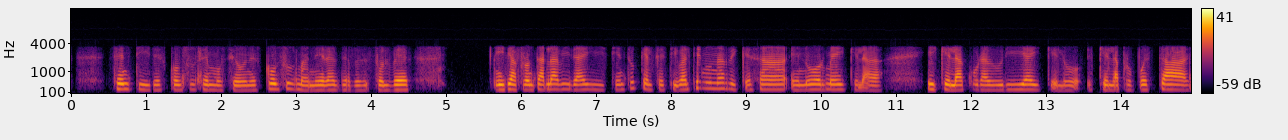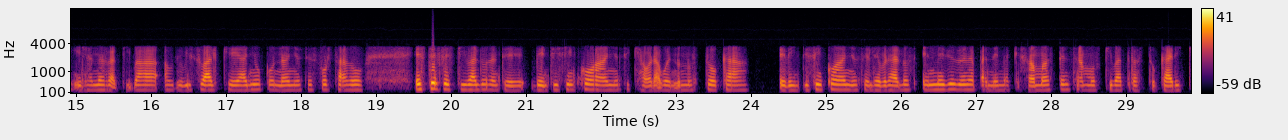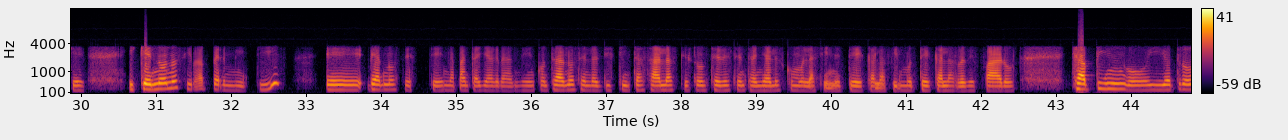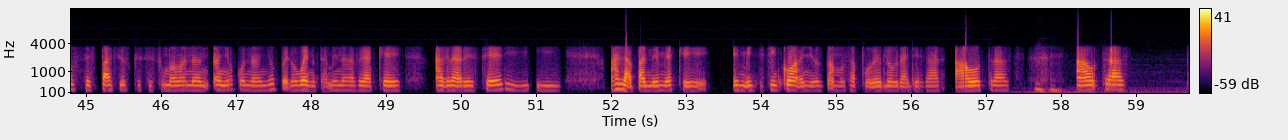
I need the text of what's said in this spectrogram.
sentires, con sus emociones, con sus maneras de resolver y de afrontar la vida y siento que el festival tiene una riqueza enorme y que la y que la curaduría y que lo que la propuesta y la narrativa audiovisual que año con año se ha esforzado este festival durante 25 años y que ahora bueno nos toca eh, 25 años celebrarlos en medio de una pandemia que jamás pensamos que iba a trastocar y que y que no nos iba a permitir eh, vernos este, en la pantalla grande, encontrarnos en las distintas salas que son sedes entrañables como la Cineteca, la Filmoteca, la Red de Faros, Chapingo y otros espacios que se sumaban an- año con año, pero bueno, también habrá que agradecer y, y a la pandemia que en 25 años vamos a poder lograr llegar a otras a otras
